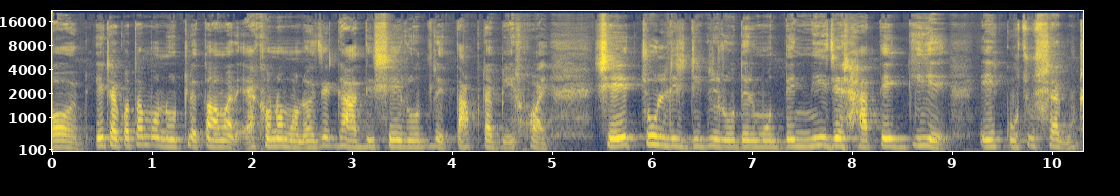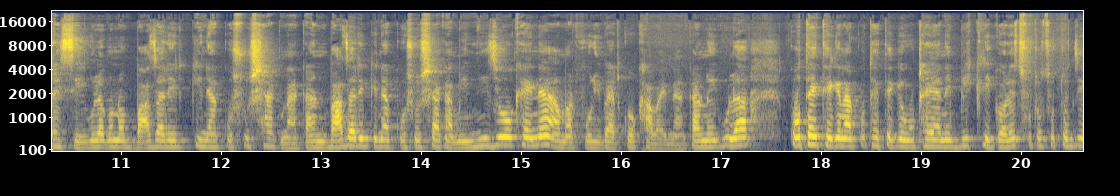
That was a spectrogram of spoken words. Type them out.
গড, এটার কথা মনে উঠলে তো আমার এখনও মনে হয় যে গা দিয়ে সেই রোদ্রে তাপটা বের হয়। সে চল্লিশ ডিগ্রি রোদের মধ্যে নিজের হাতে গিয়ে এই কচু শাক উঠাইছে। এগুলো কোনো বাজারের কিনা কচু শাক না, কারণ বাজারে কিনা কচু শাক আমি নিজেও খাই না, আমার পরিবারকেও খাওয়াই না। কারণ এগুলা কোথায় থেকে না কোথায় থেকে উঠাই আনে, বিক্রি করে ছোট ছোট যে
